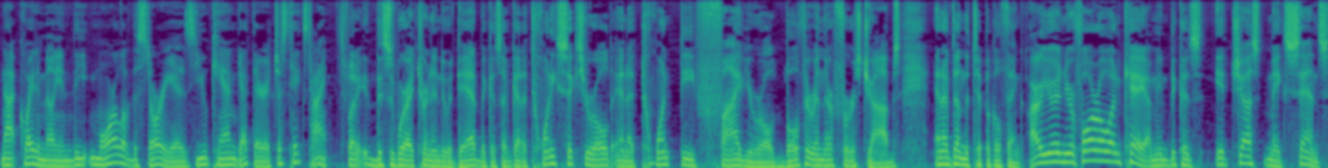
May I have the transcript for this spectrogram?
not quite a million. The moral of the story is you can get there. It just takes time. It's funny. This is where I turn into a dad because I've got a 26 year old and a 25 year old. Both are in their first jobs. And I've done the typical thing. Are you in your 401k? I mean, because it just makes sense.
